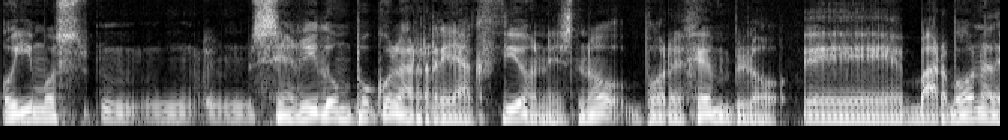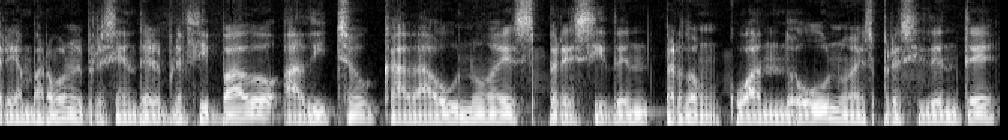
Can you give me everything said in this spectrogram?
hoy hemos mm, seguido un poco las reacciones, ¿no? Por ejemplo, eh, Barbón, Adrián Barbón, el presidente del Principado, ha dicho cada uno es presidente, perdón, cuando uno es presidente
